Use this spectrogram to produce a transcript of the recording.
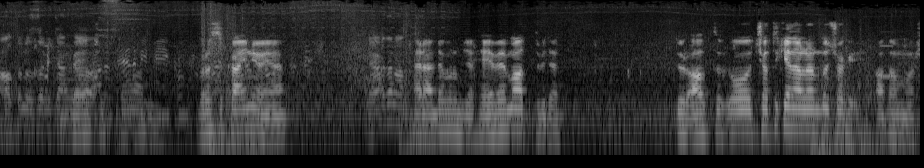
altımızda bir tane daha var. var mı? Burası kaynıyor ya. Nereden attın? Herhalde vurunca. HVM attı bir de. Dur altı o çatı kenarlarında çok adam var.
